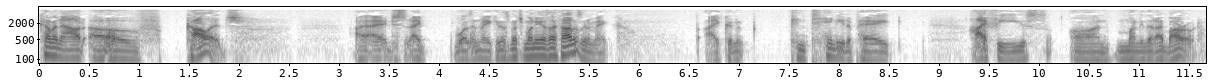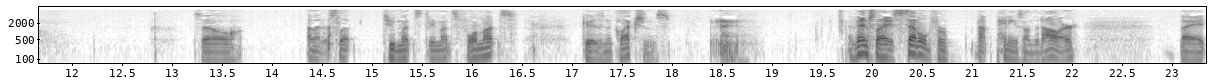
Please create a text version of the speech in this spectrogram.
Coming out of college, I, I just I wasn't making as much money as I thought I was going to make. I couldn't continue to pay high fees on money that I borrowed. So I let it slip two months, three months, four months, goes into collections. Eventually I settled for not pennies on the dollar, but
